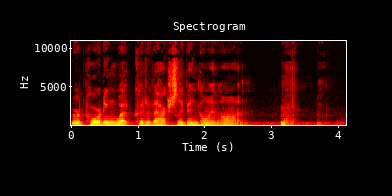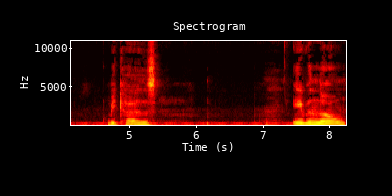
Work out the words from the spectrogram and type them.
reporting what could have actually been going on. because even though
